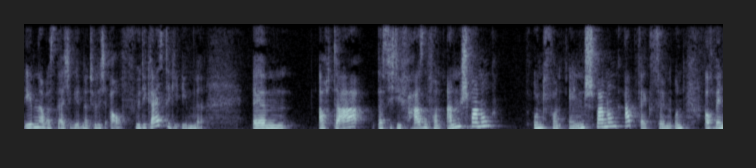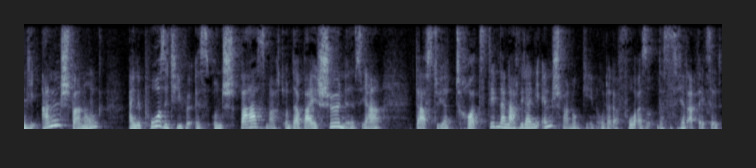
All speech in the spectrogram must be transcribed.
Ebene, aber das Gleiche gilt natürlich auch für die geistige Ebene. Ähm, auch da dass sich die Phasen von Anspannung und von Entspannung abwechseln. Und auch wenn die Anspannung eine positive ist und Spaß macht und dabei schön ist, ja, darfst du ja trotzdem danach wieder in die Entspannung gehen oder davor. Also, dass es sich halt abwechselt.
